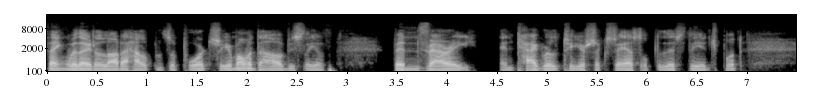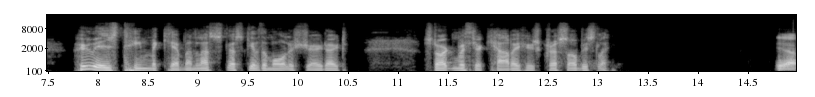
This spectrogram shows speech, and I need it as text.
thing without a lot of help and support. So your mom and dad obviously have been very integral to your success up to this stage. But who is Team McKibbin? Let's let's give them all a shout out. Starting with your caddy, who's Chris, obviously. Yeah,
